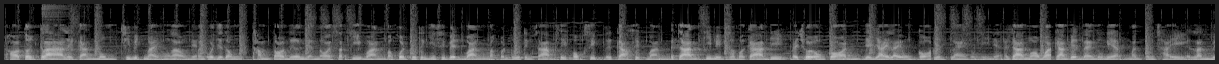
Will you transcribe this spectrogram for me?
เพาะต้นกล้าหรือการบ่มชีวิตใหม่ของเราเนี่ยมันควรจะต้องทำต่อเนื่องอย่างน้อยสักกี่วัน บางคนพูดถึง 21 วันบางคนพูดถึง 30 60 หรือ90 วัน อาจารย์ที่มีประสบการณ์ที่ไปช่วยองค์กรใหญ่ๆหลายองค์กรเปลี่ยนแปลงตรงนี้เนี่ยอาจารย์มองว่าการเปลี่ยนแปลงตรงนี้มันต้องใช้รันเว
